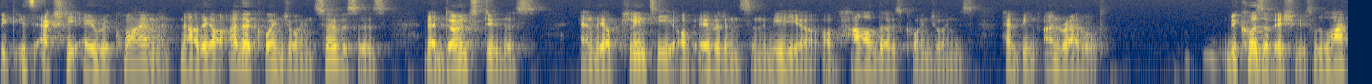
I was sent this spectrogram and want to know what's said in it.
it's actually a requirement. Now, there are other CoinJoin services that don't do this, and there are plenty of evidence in the media of how those CoinJoins have been unraveled because of issues like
